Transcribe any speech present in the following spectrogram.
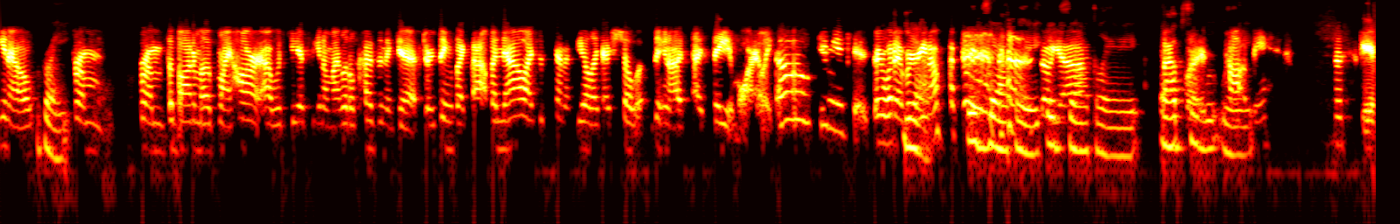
you know, right from from the bottom of my heart. I would give you know my little cousin a gift or things like that. But now I just kind of feel like I show. You know, I, I say it more, like oh, give me a kiss or whatever. Yeah. You know, exactly, so, exactly, yeah, absolutely. Taught me the scare.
